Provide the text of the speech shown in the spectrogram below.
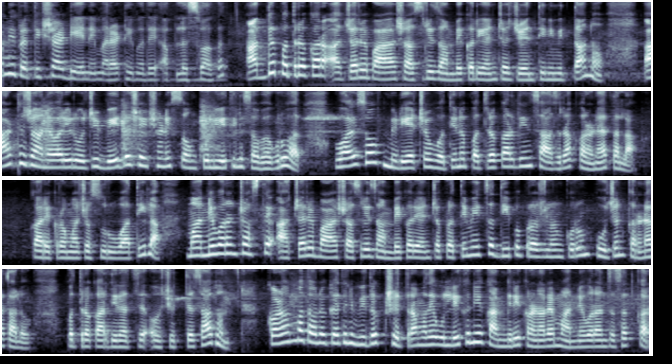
मी प्रतीक्षा डी एन ए मराठीमध्ये आपलं स्वागत. आद्य पत्रकार आचार्य बाळाशास्त्री जांभेकर यांच्या जयंतीनिमित्तानं आठ जानेवारी रोजी वेद शैक्षणिक संकुल येथील सभागृहात व्हॉइस ऑफ मीडियाच्या वतीनं पत्रकार दिन साजरा करण्यात आला. कार्यक्रमाच्या सुरुवातीला मान्यवरांच्या हस्ते आचार्य बाळाशास्त्री जांभेकर यांच्या प्रतिमेचं दीप प्रज्वलन करून पूजन करण्यात आलं. पत्रकार दिनाचे औचित्य साधून कळंब तालुक्यातील विविध क्षेत्रामध्ये उल्लेखनीय कामगिरी करणाऱ्या मान्यवरांचा सत्कार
